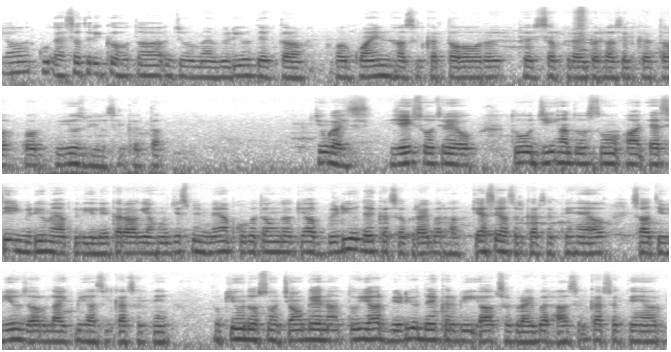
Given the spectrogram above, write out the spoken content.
यार, कोई ऐसा तरीका होता जो मैं वीडियो देखता और कॉइन हासिल करता और फिर सब्सक्राइबर हासिल करता और व्यूज़ भी हासिल करता? क्यों गाइस यही सोच रहे हो? तो जी हाँ दोस्तों, आज ऐसी ही वीडियो मैं आपके लिए लेकर आ गया हूँ, जिसमें मैं आपको बताऊँगा कि आप वीडियो देखकर सब्सक्राइबर कैसे हासिल कर सकते हैं और साथ ही व्यूज़ और लाइक भी हासिल कर सकते हैं। तो क्यों दोस्तों, चाहोगे ना? तो यार, वीडियो देखकर भी आप सब्सक्राइबर हासिल कर सकते हैं और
